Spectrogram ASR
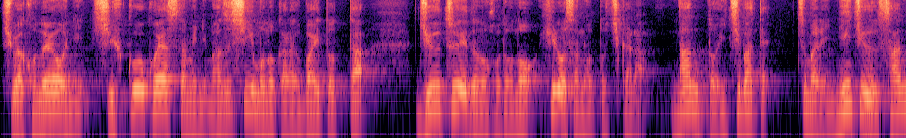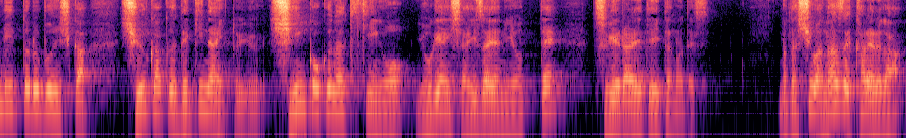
主はこのように私腹を肥やすために貧しい者から奪い取った十ツエドのほどの広さの土地からなんと一バテつまり23リットル分しか収穫できないという深刻な飢饉を預言者イザヤによって告げられていたのです。また主はなぜ彼らが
